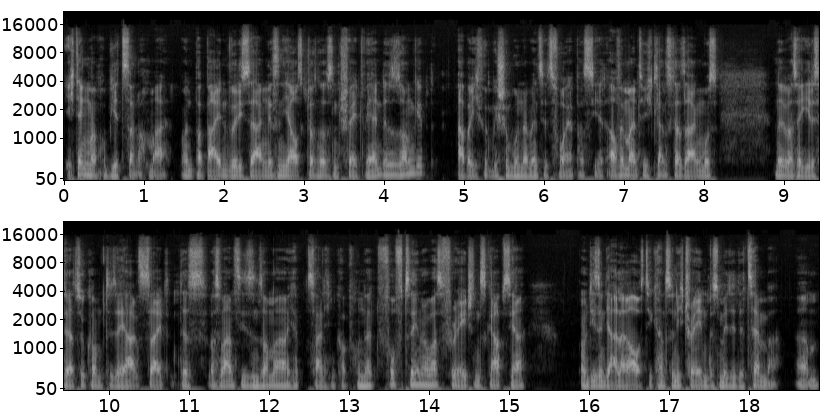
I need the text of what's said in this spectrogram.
ich denke, man probiert es dann nochmal. Und bei beiden würde ich sagen, es ist nicht ausgeschlossen, dass es einen Trade während der Saison gibt. Aber ich würde mich schon wundern, wenn es jetzt vorher passiert. Auch wenn man natürlich ganz klar sagen muss, ne, was ja jedes Jahr dazu kommt, dieser Jahreszeit, das, was waren es diesen Sommer? Ich habe Zahl nicht im Kopf, 115 oder was? Free Agents gab's ja. Und die sind ja alle raus. Die kannst du nicht traden bis Mitte Dezember. Ähm,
